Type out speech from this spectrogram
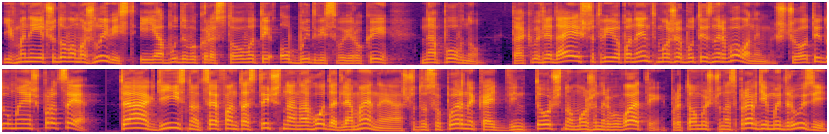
і в мене є чудова можливість, і я буду використовувати обидві свої руки наповну. Так виглядає, що твій опонент може бути знервованим. Що ти думаєш про це? Так, дійсно, це фантастична нагода для мене. А щодо суперника, він точно може нервувати. При тому, що насправді ми друзі.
